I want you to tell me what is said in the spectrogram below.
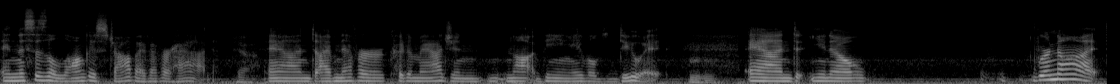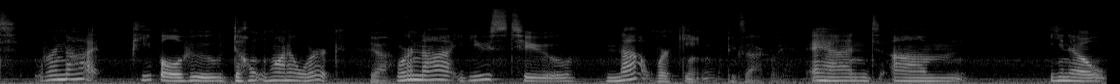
and this is the longest job I've ever had Yeah. and I've never could imagine not being able to do it. Mhm. And you know, we're not we're not people who don't want to work. Yeah. We're not used to not working. Exactly. And um, you know,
